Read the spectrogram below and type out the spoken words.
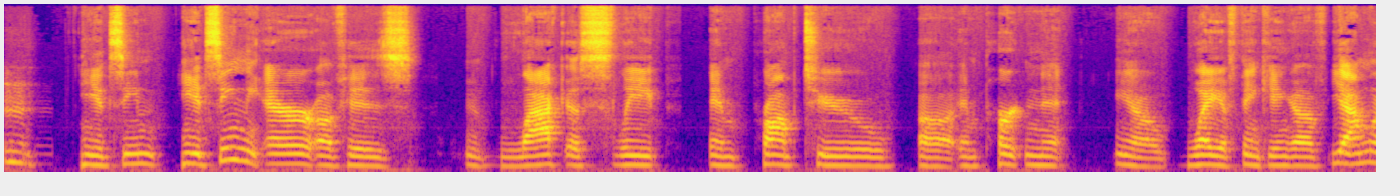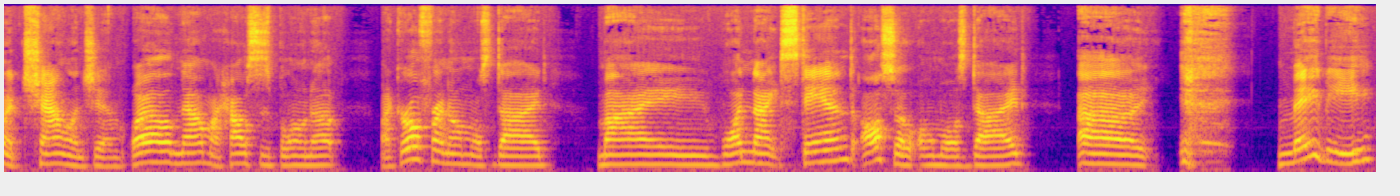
Mhm. He had seen he had seen the error of his lack of sleep, impromptu, uh, impertinent, you know, way of thinking of, yeah, I'm going to challenge him. Well, now my house is blown up. My girlfriend almost died. My one night stand also almost died. Uh, maybe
